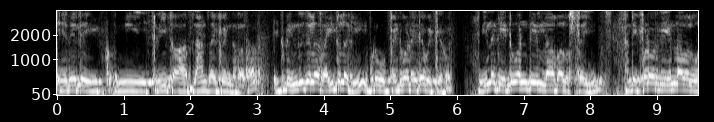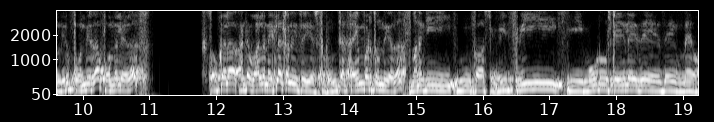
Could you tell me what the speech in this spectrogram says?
ఏదైతే ఈ- ఈ త్రీ ప్లాన్స్ అయిపోయిన తర్వాత ఇప్పుడు ఇండివిజువల్ రైతులకి ఇప్పుడు పెట్టుబడి అయితే పెట్టారు వీళ్ళకి ఎటువంటి లాభాలు వస్తాయి? అంటే ఇప్పటివరకు ఏం లాభాలు పొందిరు పొందిరా పొందలేదా? ఒకవేళ అంటే వాళ్ళని ఎట్లా కన్విన్స్ చేస్తారు? ఇంత టైం పడుతుంది కదా. మనకి ప్రాసెస్ ఈ త్రీ ఈ మూడు స్టేజ్లు అయితే ఏదైతే ఉన్నాయో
